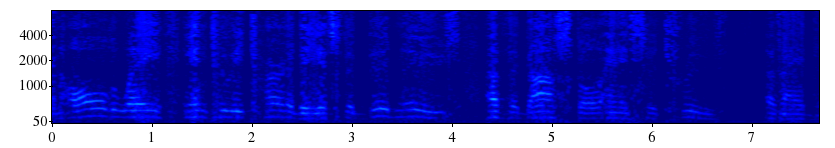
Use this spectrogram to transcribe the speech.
and all the way into eternity. It's the good news of the gospel, and it's the truth of Advent.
